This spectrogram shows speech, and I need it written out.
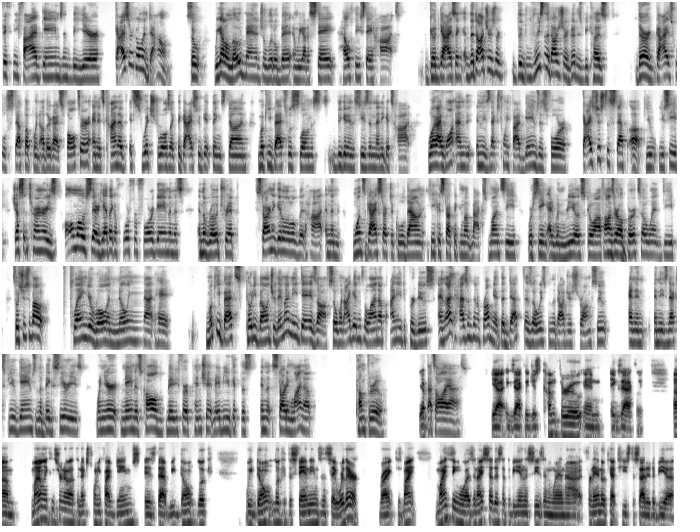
55 games into the year? Guys are going down. So we got to load manage a little bit and we got to stay healthy, stay hot. Good guys. And the Dodgers are the reason the Dodgers are good is because there are guys who will step up when other guys falter. And it's kind of it's switched roles like the guys who get things done. Mookie Betts was slow in the beginning of the season, then he gets hot. What I want and in these next 25 games is for guys just to step up. You you see Justin Turner, he's almost there. He had like a four for four game in this in the road trip, starting to get a little bit hot. And then once guys start to cool down, he could start picking up Max Muncy. We're seeing Edwin Rios go off. Hanser Alberto went deep. So it's just about playing your role and knowing that, hey, Mookie Betts, Cody Bellinger, they might need days off. So when I get into the lineup, I need to produce. And that hasn't been a problem yet. The depth has always been the Dodgers' strong suit. And in, in these next few games in the big series, when your name is called, maybe for a pinch hit, maybe you get this in the starting lineup, come through. Yep. That's all I ask. Yeah, exactly. Just come through and exactly. Um, my only concern about the next 25 games is that we don't look we don't look at the standings and say we're there, right? Because my my thing was, and I said this at the beginning of the season when uh, Fernando Tatis decided to be a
